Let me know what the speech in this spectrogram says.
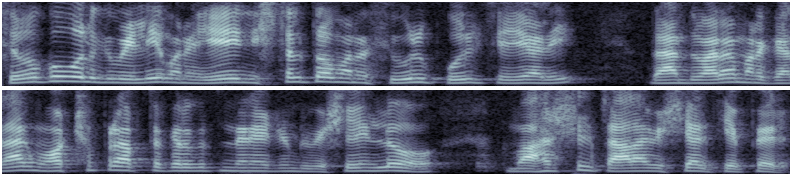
శివకోవులకు వెళ్ళి మనం ఏ నిష్టలతో మన శివుని పూజ చేయాలి దాని ద్వారా మనకు ఎలాగ మోక్షప్రాప్తి కలుగుతుంది అనేటువంటి విషయంలో మహర్షులు చాలా విషయాలు చెప్పారు.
